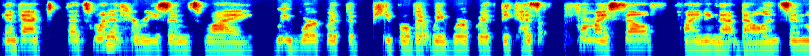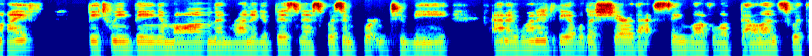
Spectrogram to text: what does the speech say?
In fact, that's one of the reasons why we work with the people that we work with, because for myself, finding that balance in life between being a mom and running a business was important to me. And I wanted to be able to share that same level of balance with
